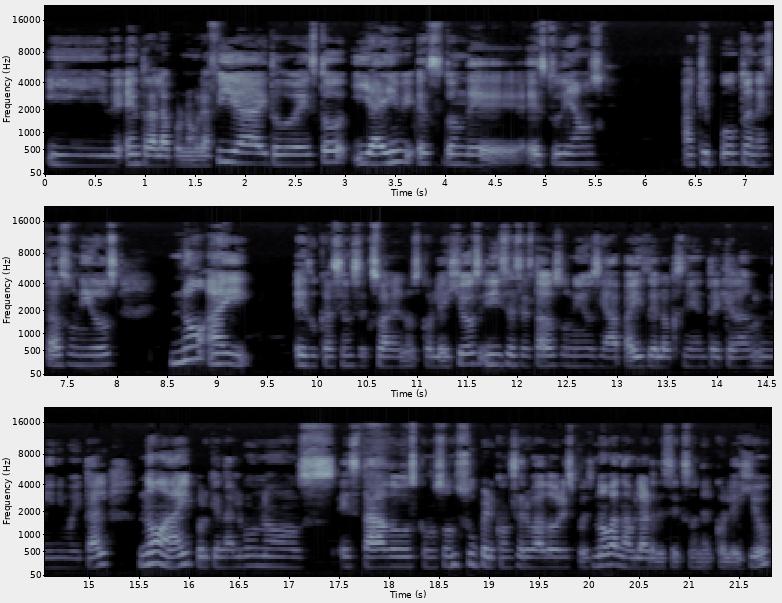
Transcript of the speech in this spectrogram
Y entra la pornografía y todo esto y ahí es donde estudiamos a qué punto en Estados Unidos no hay educación sexual en los colegios y dices Estados Unidos ya país del occidente que dan un mínimo y tal, no hay porque en algunos estados como son súper conservadores pues no van a hablar de sexo en el colegio.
